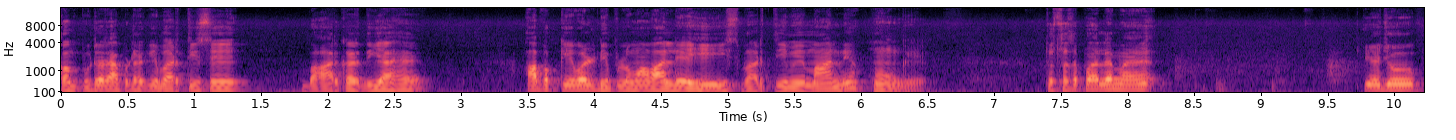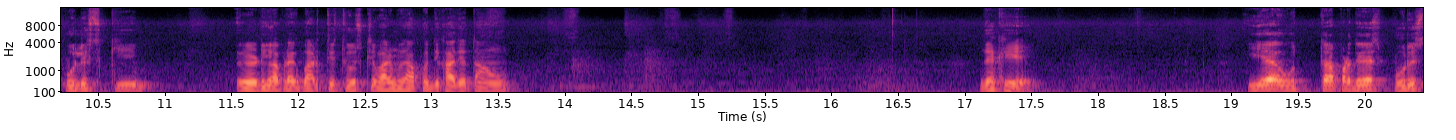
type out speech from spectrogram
कंप्यूटर ऑपरेटर की भर्ती से बाहर कर दिया है। अब केवल डिप्लोमा वाले ही इस भर्ती में मान्य होंगे। तो सबसे पहले मैं ये जो पुलिस की रेडियो ऑपरेटर भर्ती थी, उसके बारे में आपको दिखा देता हूँ। देखिए यह Uttar Pradesh police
